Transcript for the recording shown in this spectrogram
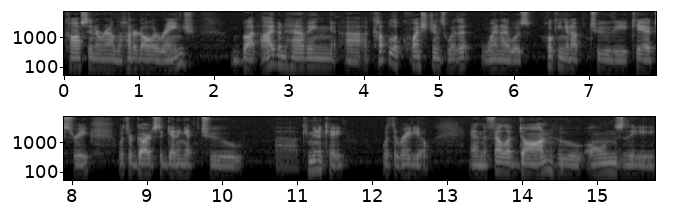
costing around the hundred dollar range, but I've been having uh, a couple of questions with it when I was hooking it up to the KX3 with regards to getting it to uh, communicate with the radio. And the fella Don, who owns the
